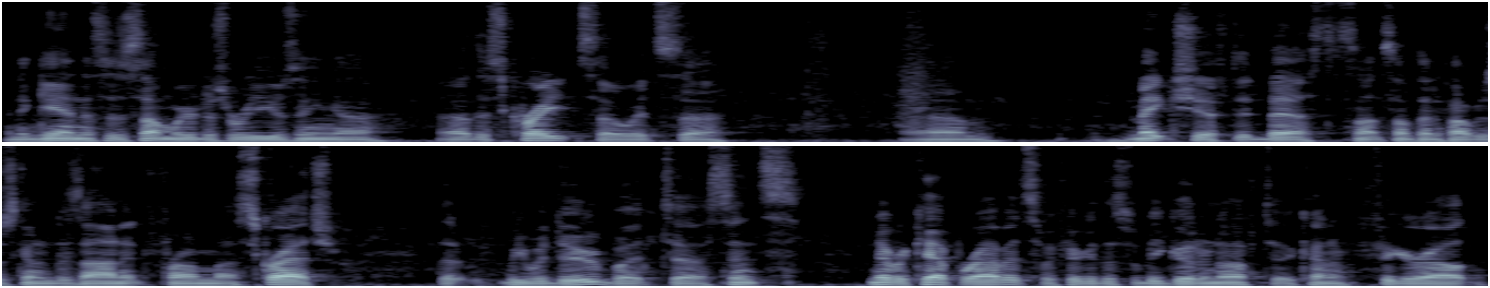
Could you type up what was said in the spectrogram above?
And again, this is something we are just reusing uh, this crate, so it's uh, um, makeshift at best. It's not something if I was just going to design it from uh, scratch that we would do, but since never kept rabbits, we figured this would be good enough to kind of figure out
